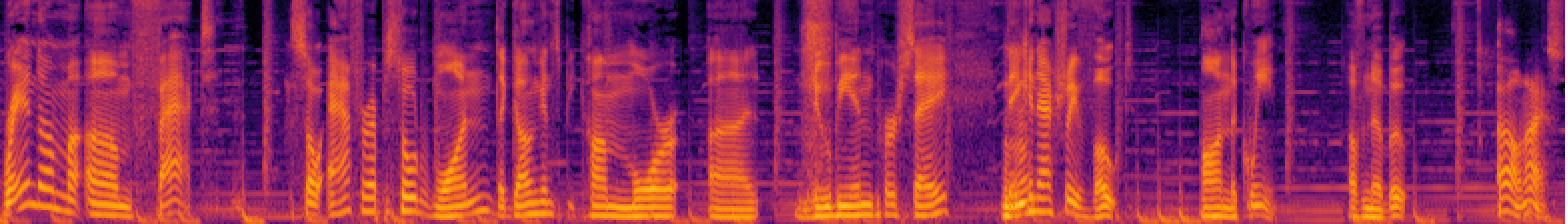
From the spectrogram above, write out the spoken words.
Random um, fact. So after episode one, the Gungans become more uh, Nubian per se. They Mm-hmm. can actually vote on the queen of Naboo. Oh, nice.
